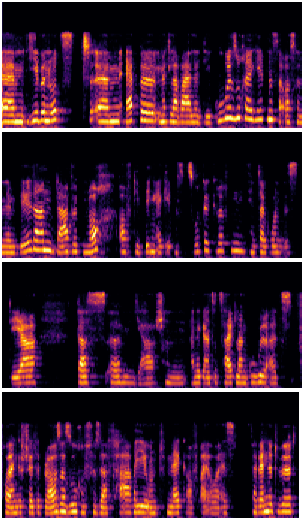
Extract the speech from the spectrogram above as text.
Ähm, hier benutzt ähm, Apple mittlerweile die Google-Suchergebnisse außer den Bildern. Da wird noch auf die Bing-Ergebnisse zurückgegriffen. Hintergrund ist der, dass ähm, ja schon eine ganze Zeit lang Google als voreingestellte Browsersuche für Safari und Mac auf iOS verwendet wird.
